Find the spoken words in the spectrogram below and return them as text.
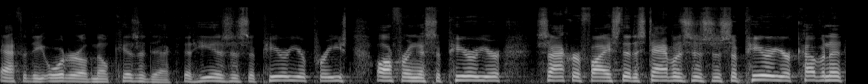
after the order of Melchizedek, that he is a superior priest offering a superior sacrifice that establishes a superior covenant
